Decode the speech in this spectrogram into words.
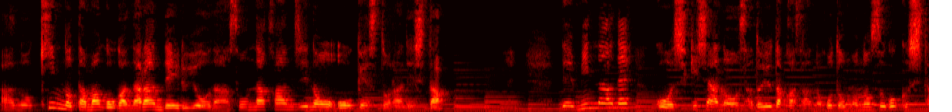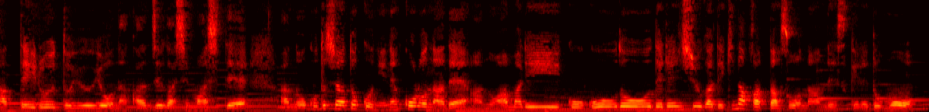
あの、金の卵が並んでいるような、そんな感じのオーケストラでした。で、みんなね、こう、指揮者の佐渡豊さんのことをものすごく慕っているというような感じがしまして、あの、今年は特にね、コロナで、あの、あまり、こう、合同で練習ができなかったそうなんですけれども、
